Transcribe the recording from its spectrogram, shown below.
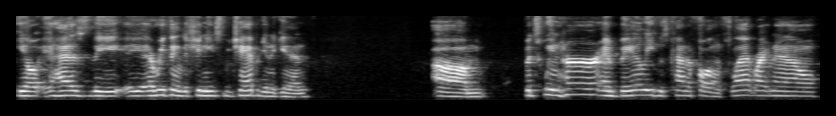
you know, has the everything that she needs to be champion again, um, between her and Bayley, who's kind of falling flat right now,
